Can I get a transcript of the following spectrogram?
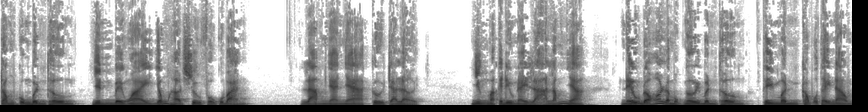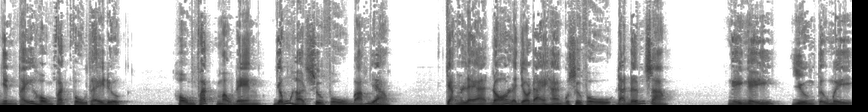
trông cũng bình thường, nhìn bề ngoài giống hệt sư phụ của bạn. Làm nhà nhà cười trả lời. Nhưng mà cái điều này lạ lắm nha. Nếu đó là một người bình thường thì mình không có thể nào nhìn thấy hồn phách phụ thể được. Hồn phách màu đen giống hệt sư phụ bám vào. Chẳng lẽ đó là do đại hạn của sư phụ đã đến sao? Nghĩ nghĩ, Dương Tử Mi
